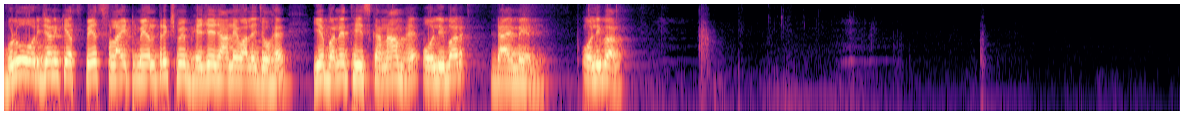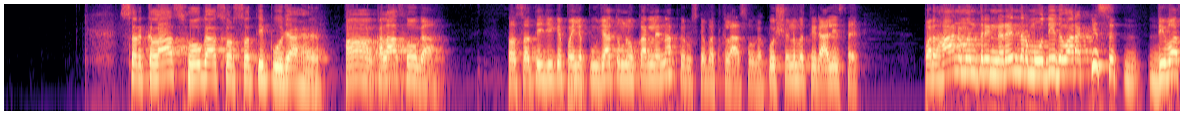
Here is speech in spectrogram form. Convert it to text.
ब्लू ओरिजन के स्पेस फ़्लाइट में अंतरिक्ष में भेजे जाने वाले जो है ये बने थे इसका नाम है ओलिवर डायमेन ओलिवर सर क्लास होगा सरस्वती पूजा है। हाँ क्लास होगा। सरस्वती जी के पहले पूजा तुम लोग कर लेना फिर उसके बाद क्लास होगा। क्वेश्चन नंबर तिरालीस है। प्रधानमंत्री नरेंद्र मोदी द्वारा किस दिवस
